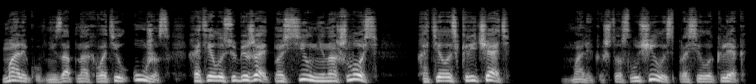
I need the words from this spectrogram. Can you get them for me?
Малику внезапно охватил ужас. Хотелось убежать, но сил не нашлось. Хотелось кричать. «Малика, что случилось?» — спросила Клек.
